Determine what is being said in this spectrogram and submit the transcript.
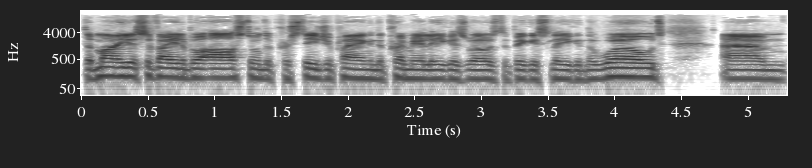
the money that's available at Arsenal, the prestige of playing in the Premier League as well as the biggest league in the world. Um,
